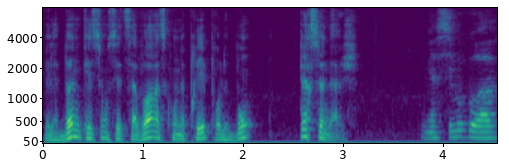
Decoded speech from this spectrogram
mais la bonne question, c'est de savoir est-ce qu'on a prié pour le bon personnage? Merci beaucoup, Rav.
